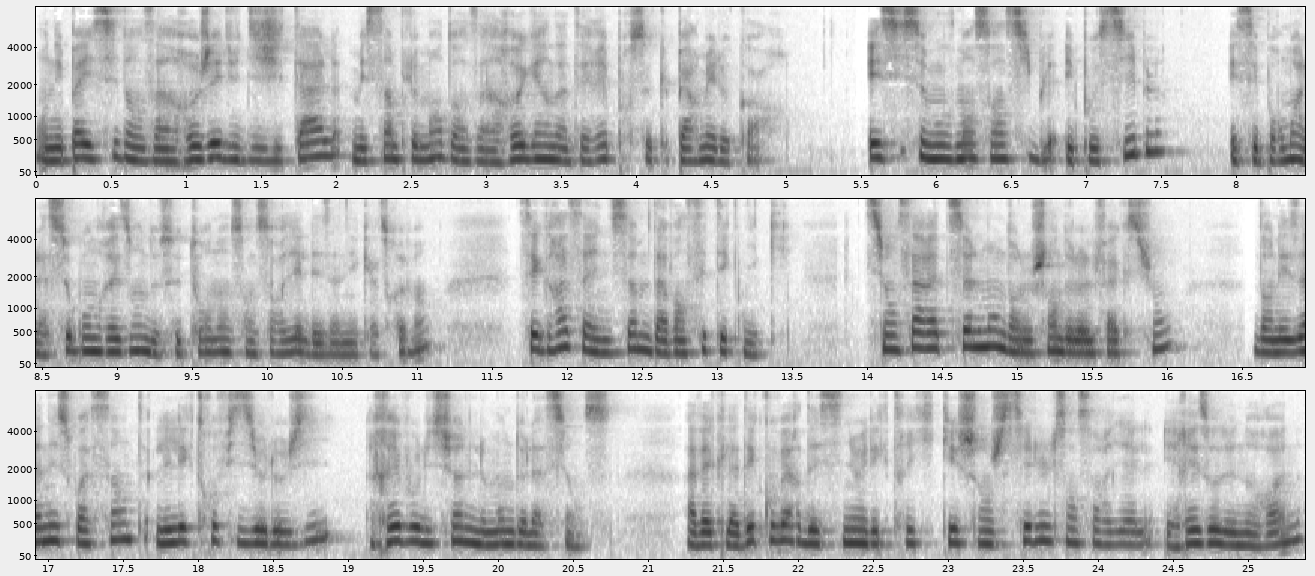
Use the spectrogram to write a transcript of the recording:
on n'est pas ici dans un rejet du digital, mais simplement dans un regain d'intérêt pour ce que permet le corps. Et si ce mouvement sensible est possible, et c'est pour moi la seconde raison de ce tournant sensoriel des années 80, c'est grâce à une somme d'avancées techniques. Si on s'arrête seulement dans le champ de l'olfaction, dans les années 60, l'électrophysiologie révolutionne le monde de la science. Avec la découverte des signaux électriques qu'échangent cellules sensorielles et réseaux de neurones,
